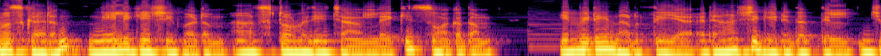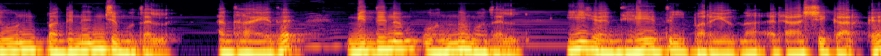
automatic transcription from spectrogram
നമസ്കാരം. നീലികേശി മഠം ആസ്ട്രോളജി ചാനലിലേക്ക് സ്വാഗതം. ഇവിടെ നടത്തിയ രാശിഗണിതത്തിൽ ജൂൺ പതിനഞ്ച് മുതൽ അതായത് മിഥുനം ഒന്ന് മുതൽ ഈ അധ്യായത്തിൽ പറയുന്ന രാശിക്കാർക്ക്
